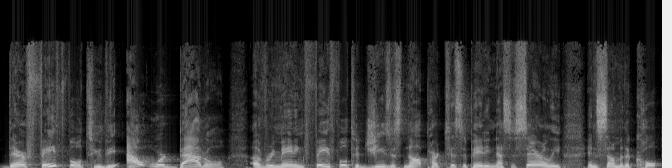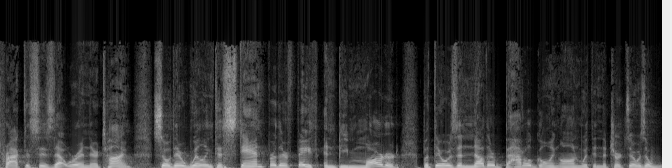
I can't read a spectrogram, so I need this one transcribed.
they're faithful to the outward battle of remaining faithful to Jesus, not participating necessarily in some of the cult practices that were in their time. So they're willing to stand for their faith and be martyred. But there was another battle going on within the church. There was a,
